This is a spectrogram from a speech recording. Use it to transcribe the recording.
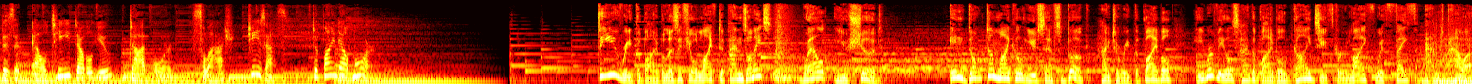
Visit ltw.org slash Jesus to find out more. Read the Bible as if your life depends on it? Well, you should. In Dr. Michael Youssef's book, How to Read the Bible, he reveals how the Bible guides you through life with faith and power.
